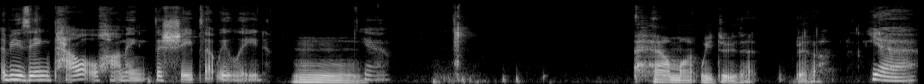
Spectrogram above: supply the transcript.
abusing power or harming the sheep that we lead. Mm. Yeah. How might we do that better? Yeah.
